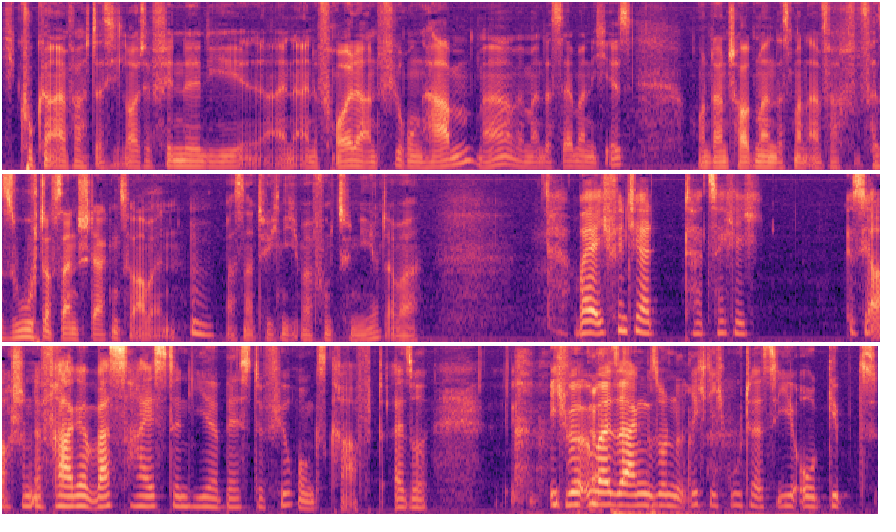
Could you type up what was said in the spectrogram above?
Ich gucke einfach, dass ich Leute finde, die eine, eine Freude an Führung haben, ja, wenn man das selber nicht ist. Und dann schaut man, dass man einfach versucht, auf seinen Stärken zu arbeiten. Mhm. Was natürlich nicht immer funktioniert, aber. Weil ich finde ja tatsächlich, ist ja auch schon eine Frage, was heißt denn hier beste Führungskraft? Also ich würde ja. immer sagen, so ein richtig guter CEO gibt,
